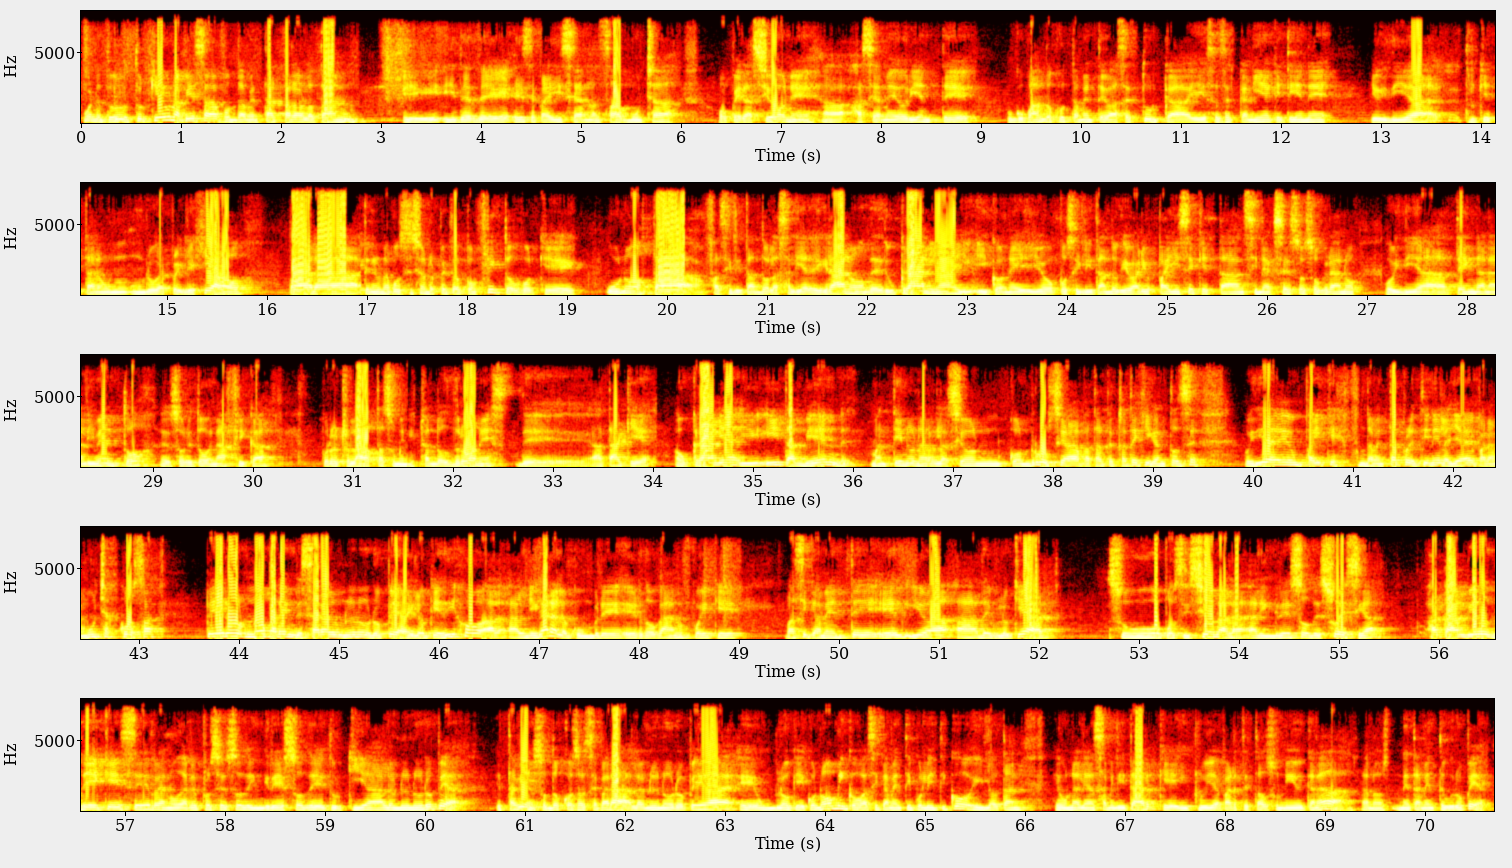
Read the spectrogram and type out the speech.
Bueno, Turquía es una pieza fundamental para la OTAN y, desde ese país se han lanzado muchas operaciones hacia Medio Oriente ocupando justamente bases turcas y esa cercanía que tiene. Y hoy día Turquía está en un lugar privilegiado para tener una posición respecto al conflicto porque uno está facilitando la salida de grano desde Ucrania y, con ello posibilitando que varios países que están sin acceso a esos granos hoy día tengan alimentos, eh, sobre todo en África. Por otro lado, está suministrando drones de ataque a Ucrania y, también mantiene una relación con Rusia bastante estratégica. Entonces, hoy día es un país que es fundamental porque tiene la llave para muchas cosas, pero no para ingresar a la Unión Europea. Y lo que dijo al llegar a la cumbre Erdogan fue que básicamente él iba a desbloquear su oposición al ingreso de Suecia a cambio de que se reanudara el proceso de ingreso de Turquía a la Unión Europea. Está bien, son dos cosas separadas. La Unión Europea es un bloque económico básicamente y político y la OTAN es una alianza militar que incluye aparte Estados Unidos y Canadá, netamente europea.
